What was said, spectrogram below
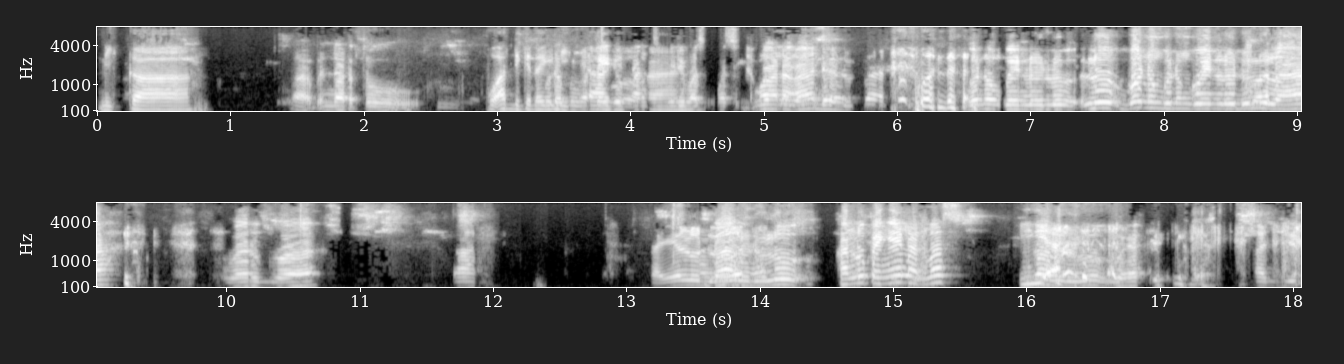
nikah, Wah, benar tuh. Fuad dikit lagi Udah punya nikah gitu kehidupan kan. sendiri masing-masing. Mana ada? Mana? Gue nungguin lu, lu, gue nunggu nungguin lu dulu lah. Baru gue. Saya lu Enggak, dulu lu dulu. Kan lu pengenan, Mas. Iya, Enggak, lu dulu. Gue anjir.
